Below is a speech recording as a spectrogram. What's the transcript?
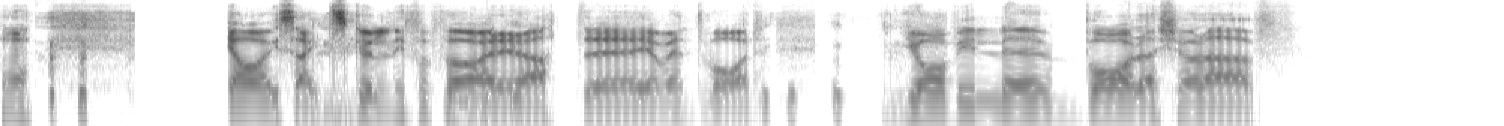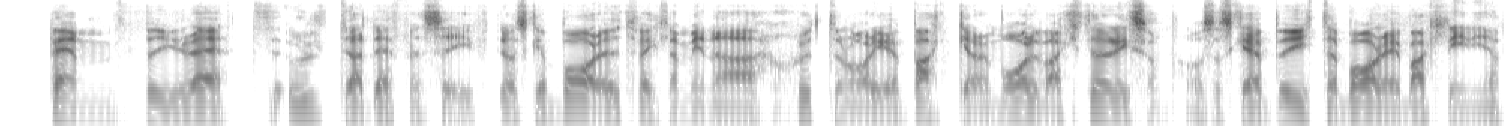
ja, exakt. Skulle ni få för er att, eh, jag vet inte vad, jag vill bara köra 5-4-1 ultradefensivt. Jag ska bara utveckla mina 17-åriga backar och målvakter liksom. Och så ska jag byta bara i backlinjen.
